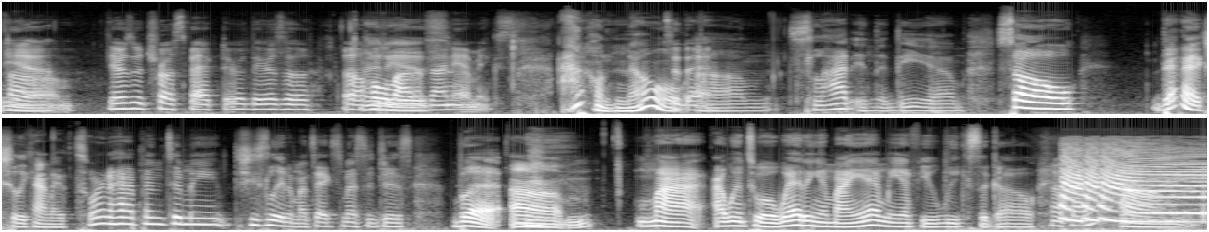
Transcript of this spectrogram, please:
Yeah. um, there's a trust factor. There's a, a whole lot is. of dynamics. I don't know. to that. Um, slide in the DM. So that actually kind of sort of happened to me. She slid in my text messages, but um, my I went to a wedding in Miami a few weeks ago, Okay. um,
